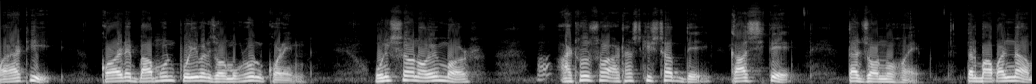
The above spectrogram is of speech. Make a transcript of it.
মারাঠি করাডে ব্রাহ্মণ পরিবারে জন্মগ্রহণ করেন। উনিশশো নভেম্বর আঠেরোশো আঠাশ খ্রিস্টাব্দে কাশিতে তার জন্ম হয়। তার বাবার নাম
